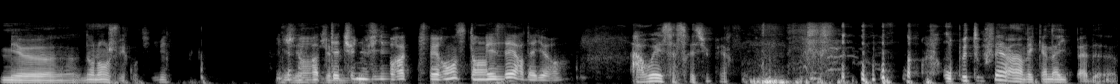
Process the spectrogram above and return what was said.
Mais euh, non, non, je vais continuer. Il y aura peut-être une vibra-conférence dans les airs d'ailleurs. Ah ouais, ça serait super. ça. On peut tout faire hein, avec un iPad.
